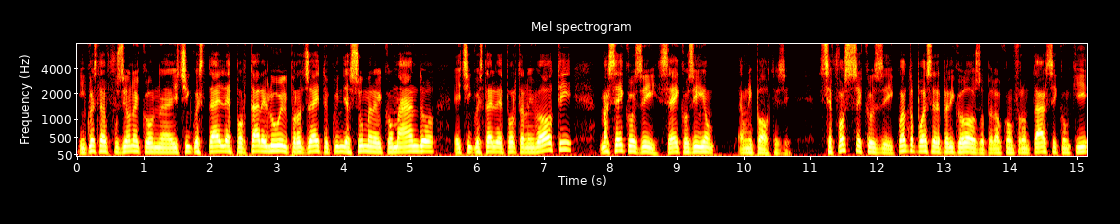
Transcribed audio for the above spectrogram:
in questa fusione con eh, i 5 Stelle, portare lui il progetto e quindi assumere il comando e i 5 Stelle portano i voti, ma se è così, se è così è un'ipotesi, se fosse così, quanto può essere pericoloso però confrontarsi con chi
